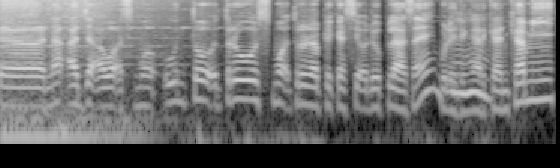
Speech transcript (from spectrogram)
kita nak ajak awak semua untuk terus muat turun aplikasi Audio Plus eh boleh hmm. dengarkan kami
